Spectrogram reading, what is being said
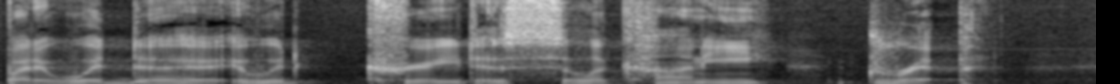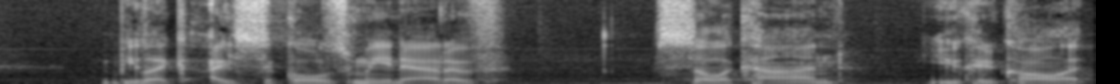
But it would uh, it would create a silicony drip be like icicles made out of silicon, you could call it.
